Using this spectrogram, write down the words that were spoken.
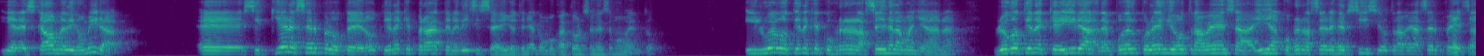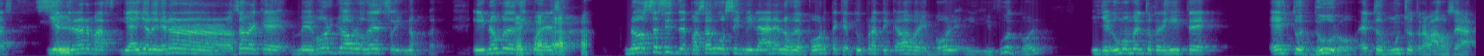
Y el scout me dijo, mira, eh, si quieres ser pelotero, tienes que esperar a tener 16. Yo tenía como 14 en ese momento. Y luego tienes que correr a las 6 de la mañana. Luego tienes que ir a, después del colegio otra vez ahí a correr a hacer ejercicio, otra vez a hacer pesas y entrenar más. Y ahí yo le dije, no, no, no, no, no, ¿sabes qué? Mejor yo hablo de eso y no, y no me dedico a eso. No sé si te pasó algo similar en los deportes que tú practicabas béisbol y, y fútbol y llegó un momento que dijiste, esto es duro, esto es mucho trabajo. O sea,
